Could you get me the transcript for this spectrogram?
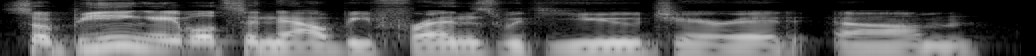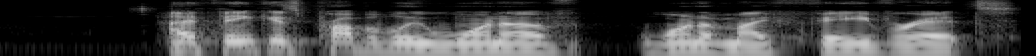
so being able to now be friends with you, Jared, um, I think is probably one of one of my favorite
